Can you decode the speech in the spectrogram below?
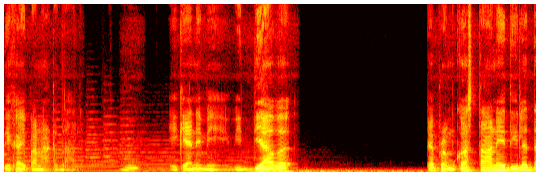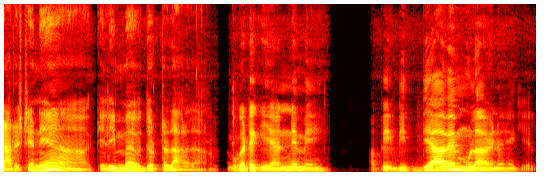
දෙකයි පණහට දාලා. ඒඇන මේ විද්‍යාව ප්‍රමුඛස්ථානය දීල දර්ශනය කෙලින්ම දොට්ට දාලදාන ඔකට කියන්නේ මේ අපි විද්‍යාවෙන් මුලා වෙනහ කියල.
